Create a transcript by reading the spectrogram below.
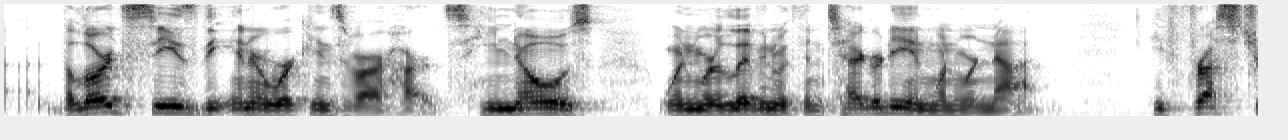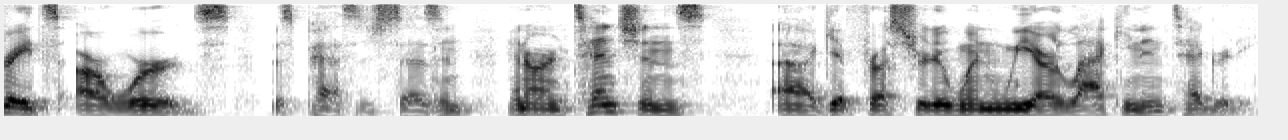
Uh, the Lord sees the inner workings of our hearts. He knows when we're living with integrity and when we're not. He frustrates our words, this passage says, and, and our intentions uh, get frustrated when we are lacking integrity.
